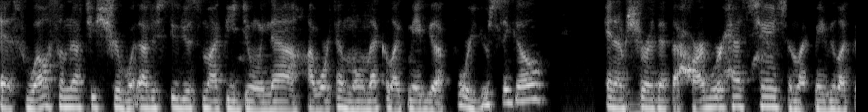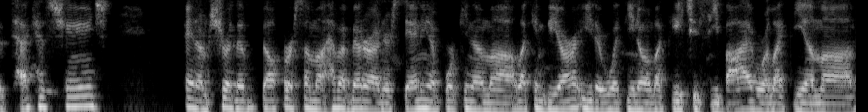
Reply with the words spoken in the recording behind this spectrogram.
as well. So I'm not too sure what other studios might be doing now. I worked on Lone Echo like maybe like four years ago, and I'm sure that the hardware has changed and like maybe like the tech has changed. And I'm sure the developers um, have a better understanding of working on uh, like in VR, either with you know like the HTC Vive or like the um uh,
